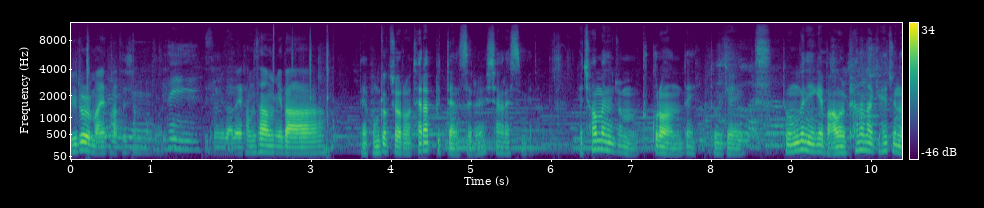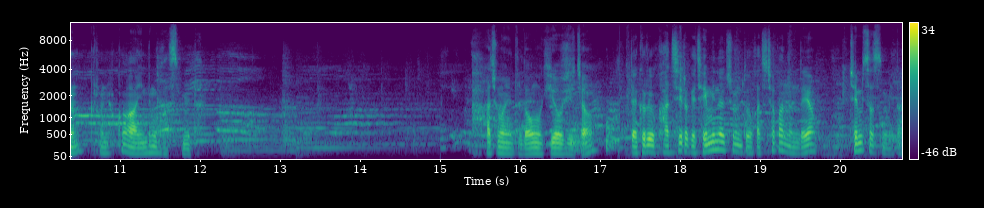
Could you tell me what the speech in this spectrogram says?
위로를 많이 받으셨나 봐요 네. 있습니다. 네, 감사합니다. 네, 본격적으로 테라피 댄스를 시작을 했습니다. 처음에는 좀 부끄러웠는데 또 이게 또 은근히 이게 마음을 편안하게 해주는 그런 효과가 있는 것 같습니다. 아주머니들 너무 귀여우시죠? 네, 그리고 같이 이렇게 재밌는 춤도 같이 춰봤는데요. 재밌었습니다.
